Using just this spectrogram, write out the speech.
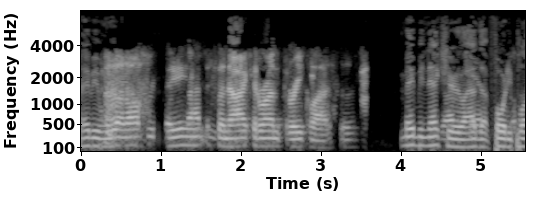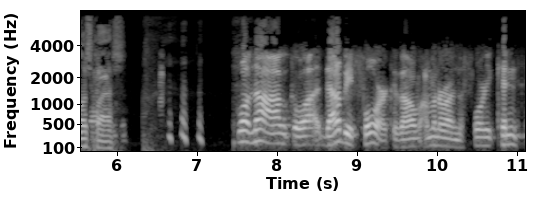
Maybe We run all three classes. So now I can run three classes. maybe next year they'll add that 40 plus class. Well, no, I'll go. That'll be four because I'm going to run the forty. Can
